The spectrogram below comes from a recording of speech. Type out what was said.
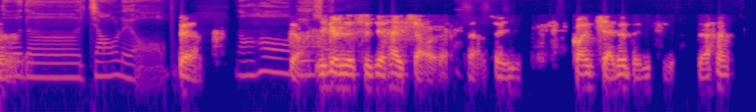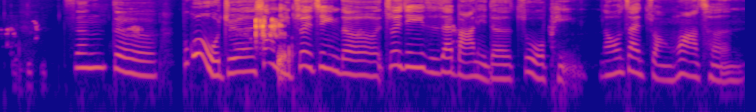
多的交流，对啊，然后对啊，一个人的世界太小了，对啊，所以关起来就等死，对啊。真的，不过我觉得像你最近的，最近一直在把你的作品，然后再转化成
